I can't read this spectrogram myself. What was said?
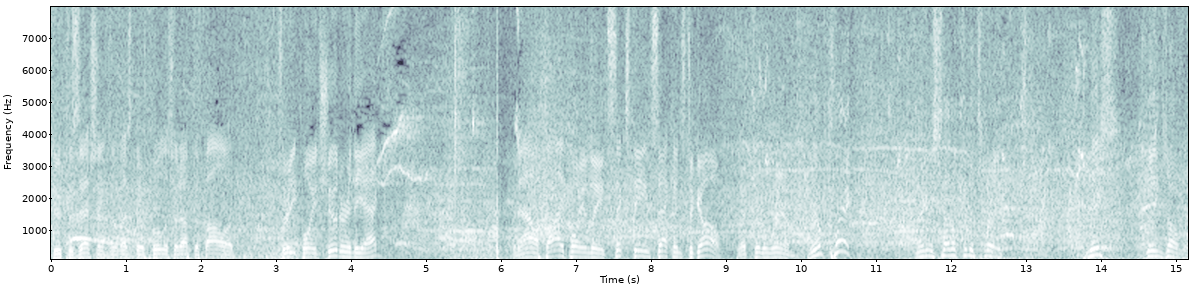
Two possessions, unless they're foolish enough to foul a three-point shooter in the act. Now a five-point lead, 16 seconds to go. Get to the rim. Real quick. They're going to settle for the three. Miss, game's over.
